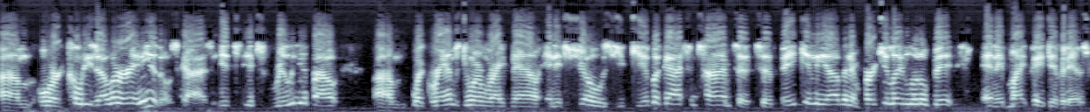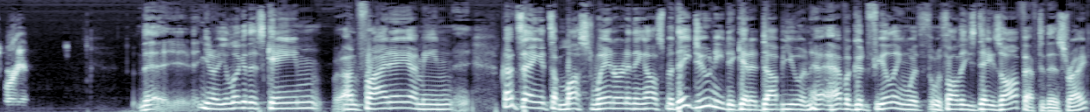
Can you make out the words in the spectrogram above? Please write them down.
um, or Cody Zeller, or any of those guys. It's it's really about um, what Graham's doing right now, and it shows. You give a guy some time to, to bake in the oven and percolate a little bit, and it might pay dividends for you. The, you know, you look at this game on Friday. I mean, I'm not saying it's a must win or anything else, but they do need to get a W and ha- have a good feeling with, with all these days off after this, right?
